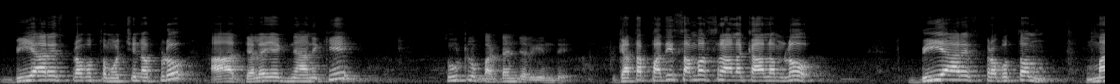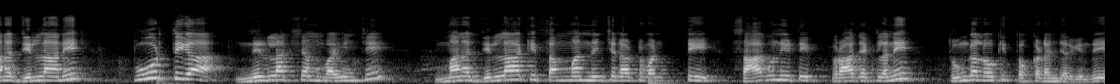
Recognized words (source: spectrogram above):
బీఆర్ఎస్ ప్రభుత్వం వచ్చినప్పుడు ఆ జలయజ్ఞానికి తూట్లు పడ్డం జరిగింది. గత పది సంవత్సరాల కాలంలో బీఆర్ఎస్ ప్రభుత్వం మన జిల్లాని పూర్తిగా నిర్లక్ష్యం వహించి మన జిల్లాకి సంబంధించినటువంటి సాగునీటి ప్రాజెక్టులని తుంగలోకి తొక్కడం జరిగింది.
